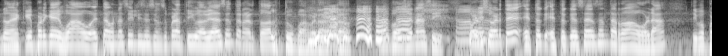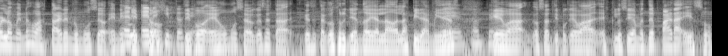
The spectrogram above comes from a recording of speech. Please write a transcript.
no es que porque, wow, esta es una civilización súper antigua, voy a desenterrar todas las tumbas, ¿verdad? No, no funciona así. Por suerte, esto, esto que se desenterró ahora, tipo, por lo menos va a estar en un museo en En- Egipto. en Egipto, sí. tipo, es un museo que se está, que se está construyendo ahí al lado de las pirámides. Sí. Ok. Que va, o sea, tipo que va exclusivamente para eso.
